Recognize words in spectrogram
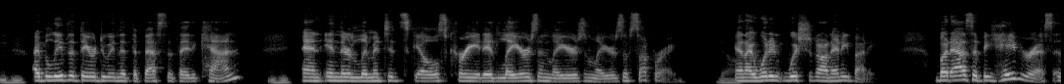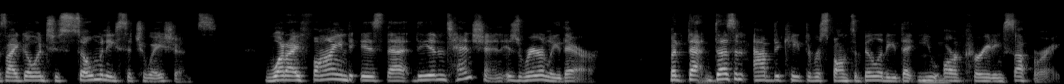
Mhm. I believe that they were doing it the best that they can. Mhm. And in their limited skills, created layers and layers and layers of suffering. Yeah. And I wouldn't wish it on anybody. But as a behaviorist, as I go into so many situations, what I find is that the intention is rarely there. But that doesn't abdicate the responsibility that you Mhm. are creating suffering.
